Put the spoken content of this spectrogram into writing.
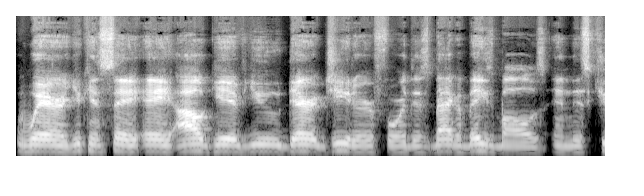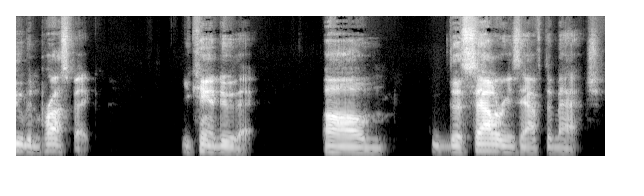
where you can say, Hey, I'll give you Derek Jeter for this bag of baseballs and this Cuban prospect. You can't do that. Um, the salaries have to match,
